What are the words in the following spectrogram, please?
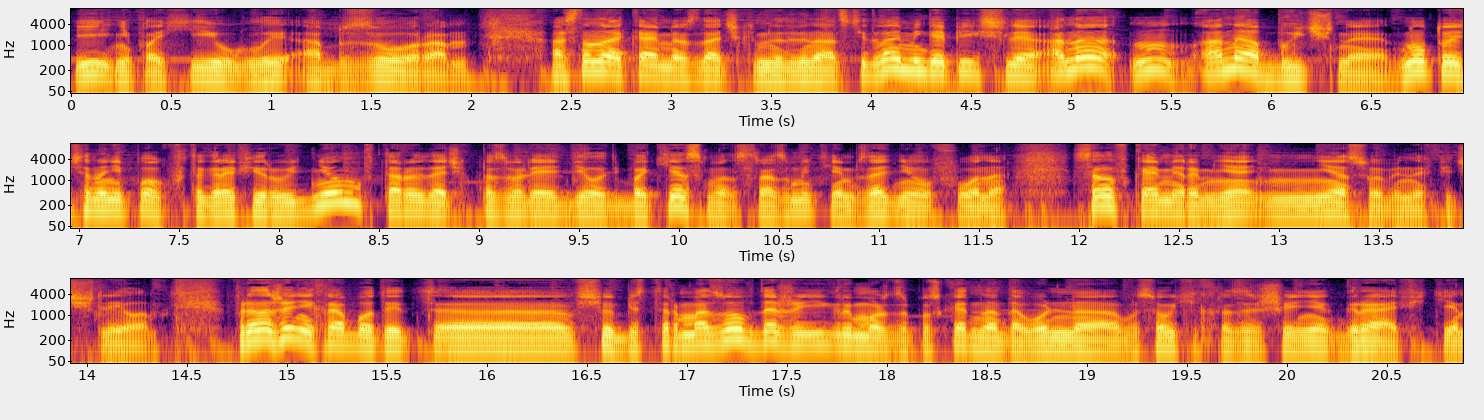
и неплохие углы обзора. Основная камера с датчиками на 12,2 мегапикселя, она, она обычная. Ну, то есть она неплохо фотографирует днем. Второй датчик позволяет делать боке с, с размытием заднего фона. Селфи-камера меня не особенно впечатлила. В приложениях работает э, все без тормозов. Даже игры можно запускать на довольно высоких разрешениях графики.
